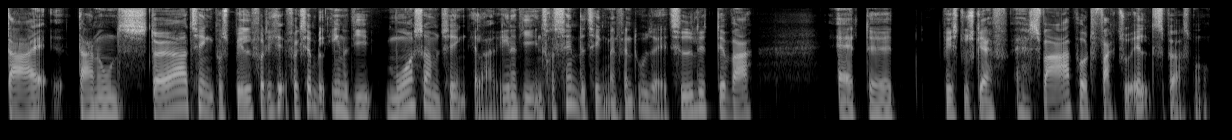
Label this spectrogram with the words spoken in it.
der er, der er nogle større ting på spil. For, det, for eksempel en af de morsomme ting, eller en af de interessante ting, man fandt ud af tidligt, det var, at øh, hvis du skal svare på et faktuelt spørgsmål,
